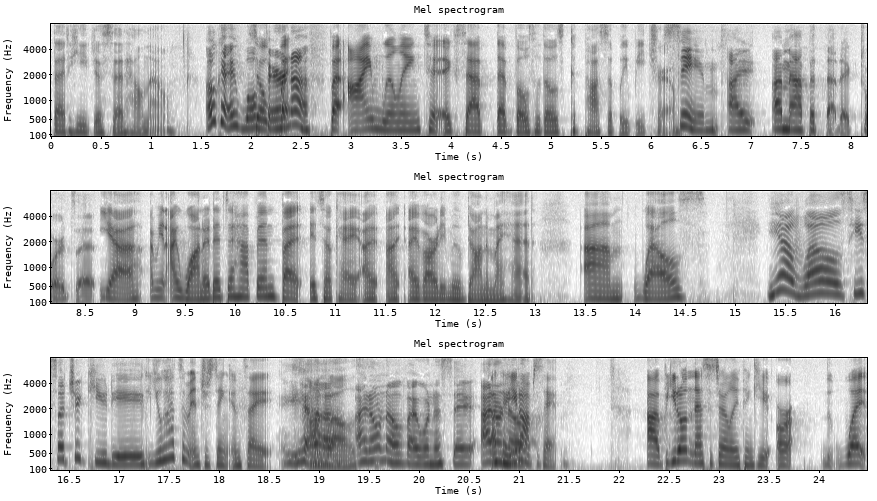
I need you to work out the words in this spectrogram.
that he just said hell no. okay, well, So, fair but, enough. But I'm willing to accept that both of those could possibly be true. Same. I I'm apathetic towards it. Yeah, I mean, I wanted it to happen, but it's okay. I, I I've already moved on in my head. Um, Wells, Yeah, Wells, he's such a cutie. you had some interesting insight Yeah, on Wells. I don't know if I want to say. I don't okay, know. you don't have to say it. Uh, but you don't necessarily think he or what.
